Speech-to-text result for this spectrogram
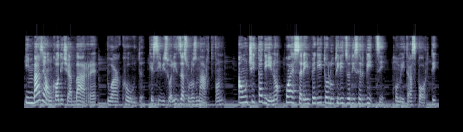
In base a un codice a barre, QR code, che si visualizza sullo smartphone, a un cittadino può essere impedito l'utilizzo di servizi, come i trasporti,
